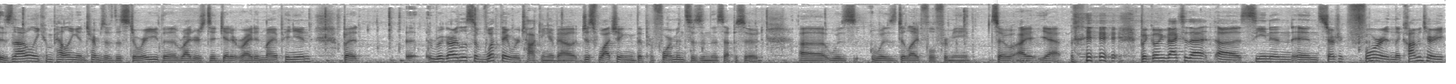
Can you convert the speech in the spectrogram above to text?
is not only compelling in terms of the story. The writers did get it right, in my opinion, but. uh, Regardless of what they were talking about, just watching the performances in this episode uh, was was delightful for me. So I yeah, but going back to that uh, scene in, in Star Trek Four in the commentary,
